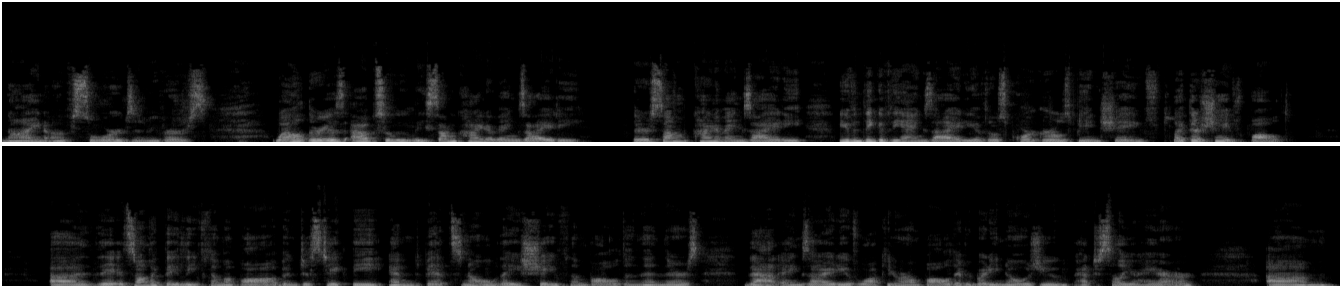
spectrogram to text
Nine of Swords in reverse. Well, there is absolutely some kind of anxiety. There's some kind of anxiety. You even think of the anxiety of those poor girls being shaved. Like they're shaved, bald. Uh, they, it's not like they leave them a bob and just take the end bits. No, they shave them bald. And then there's that anxiety of walking around bald. Everybody knows you had to sell your hair. Um,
